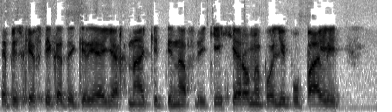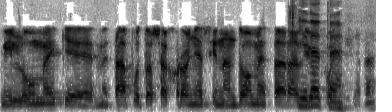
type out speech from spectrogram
επισκεφτήκατε κυρία Γιαχνάκη την Αφρική. Χαίρομαι πολύ που πάλι μιλούμε και μετά από τόσα χρόνια συναντώμεθα ραδιοφωνικά.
